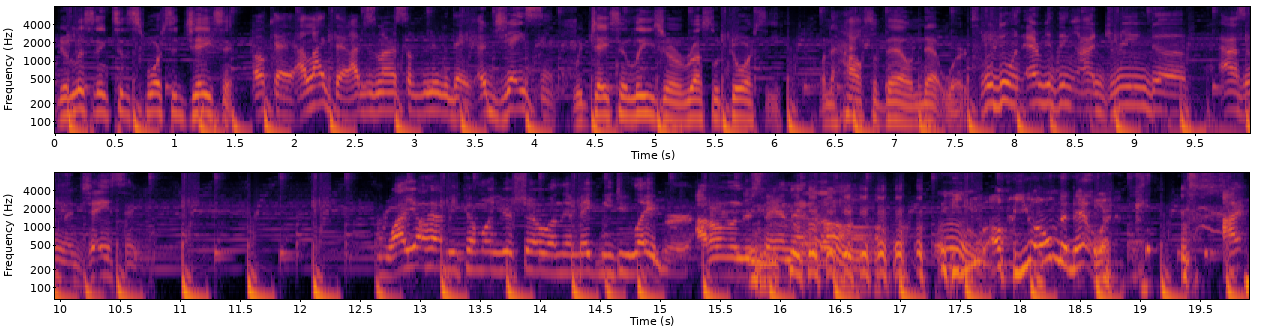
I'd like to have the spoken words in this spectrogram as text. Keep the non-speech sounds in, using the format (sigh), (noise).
You're listening to the Sports Adjacent Okay, I like that. I just learned something new today. Adjacent. with Jason Lieser and Russell Dorsey on the House of L Network. We're doing everything I dreamed of as an adjacent. Why y'all have me come on your show and then make me do labor? I don't understand that at all. (laughs) you, oh, you own the network. (laughs) I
